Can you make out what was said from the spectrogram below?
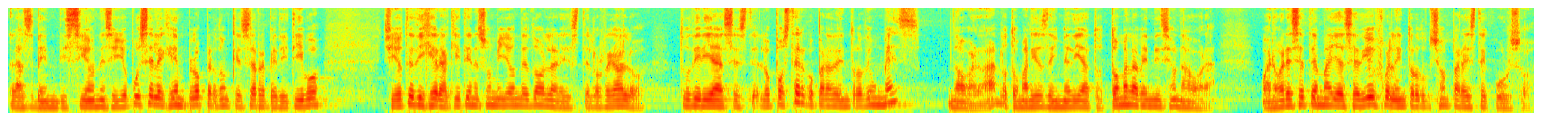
las bendiciones. Y yo puse el ejemplo, perdón que sea repetitivo, si yo te dijera, aquí tienes un millón de dólares, te lo regalo, tú dirías, este, ¿lo postergo para dentro de un mes? No, ¿verdad? Lo tomarías de inmediato. Toma la bendición ahora. Bueno, ese tema ya se dio y fue la introducción para este curso.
